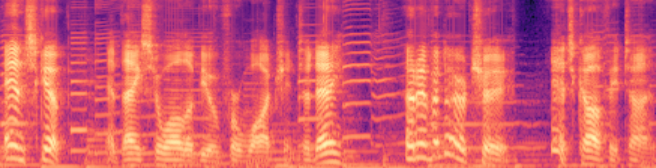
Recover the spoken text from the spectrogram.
and Skip, and thanks to all of you for watching today. Arrivederci. It's coffee time.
